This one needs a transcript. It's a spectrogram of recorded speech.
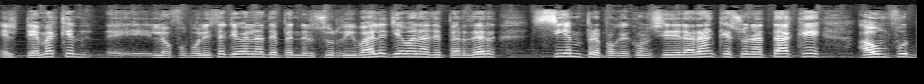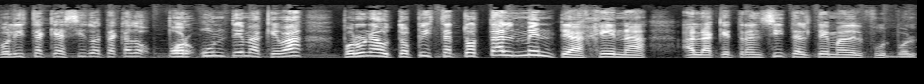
El tema es que eh, los futbolistas llevan las de perder, sus rivales llevan las de perder siempre, porque considerarán que es un ataque a un futbolista que ha sido atacado por un tema que va por una autopista totalmente ajena a la que transita el tema del fútbol.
